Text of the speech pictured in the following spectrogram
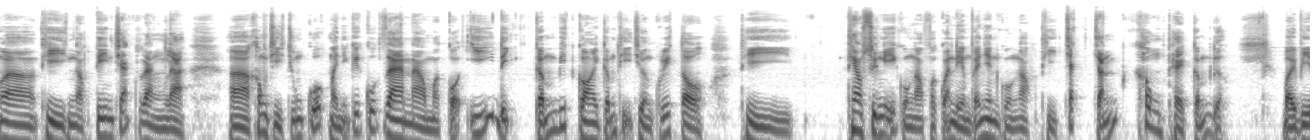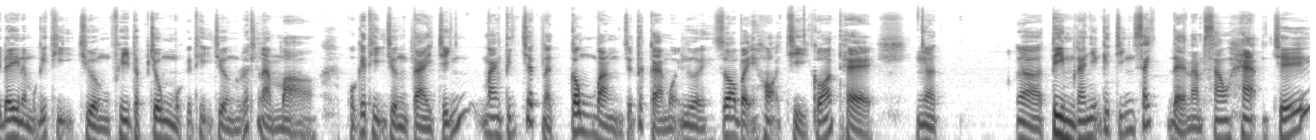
À, thì Ngọc tin chắc rằng là à, không chỉ Trung Quốc mà những cái quốc gia nào mà có ý định cấm Bitcoin cấm thị trường crypto thì theo suy nghĩ của Ngọc và quan điểm cá nhân của Ngọc thì chắc chắn không thể cấm được. Bởi vì đây là một cái thị trường phi tập trung, một cái thị trường rất là mở, một cái thị trường tài chính mang tính chất là công bằng cho tất cả mọi người. Do vậy họ chỉ có thể uh, uh, tìm ra những cái chính sách để làm sao hạn chế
